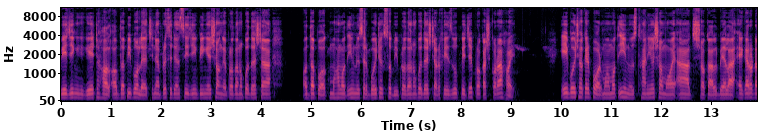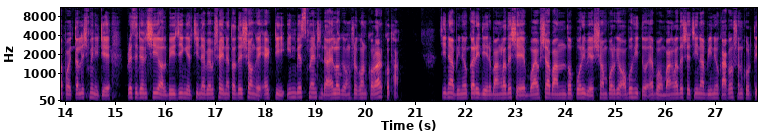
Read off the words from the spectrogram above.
Beijing great hall of the পিপলে চীনা প্রেসিডেন্ট শি জিনপিং এর সঙ্গে প্রধান উপদেষ্টা অধ্যাপক মোহাম্মদ ইউনুসের বৈঠক ছবি প্রধান উপদেষ্টার ফেসবুক পেজে প্রকাশ করা হয়। এই বৈঠকের পর মোহাম্মদ ইউনুস স্থানীয় সময় আজ সকাল বেলা এগারোটা পঁয়তাল্লিশ মিনিটে প্রেসিডেন্সিয়াল বেইজিংয়ের চীনা ব্যবসায়ী নেতাদের সঙ্গে একটি ইনভেস্টমেন্ট ডায়ালগে অংশগ্রহণ করার কথা। চীনা বিনিয়োগকারীদের বাংলাদেশে ব্যবসা বান্ধব পরিবেশ সম্পর্কে অবহিত এবং বাংলাদেশে চীনা বিনিয়োগ আকর্ষণ করতে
